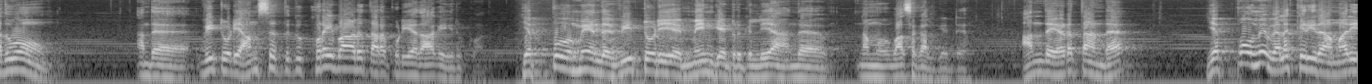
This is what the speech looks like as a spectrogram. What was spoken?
அதுவும் அந்த வீட்டுடைய அம்சத்துக்கு குறைபாடு தரக்கூடியதாக இருக்கும் எப்போவுமே எப்பவுமே இந்த வீட்டுடைய மெயின் கேட் இருக்கு இல்லையா? அந்த நம்ம வாசக்கால் கேட்டு அந்த இடத்தாண்ட எப்பவுமே விளக்கெறிகிற மாதிரி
